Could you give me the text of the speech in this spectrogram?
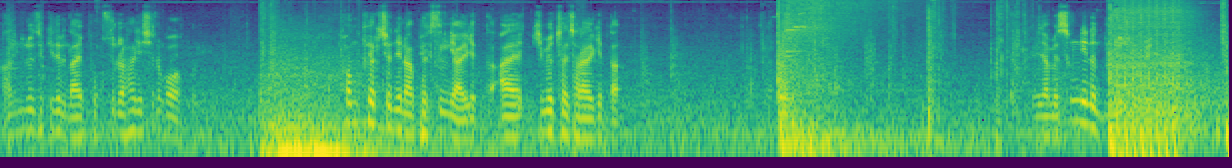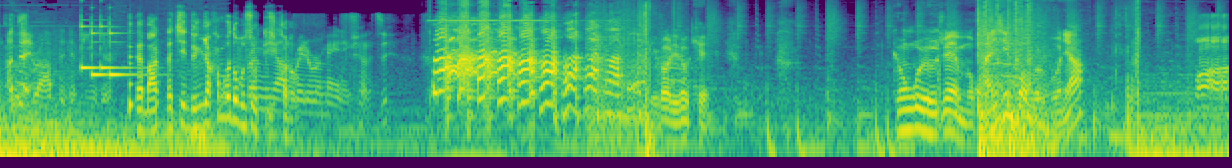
안 누른 새끼들은 나의 복수를 하기 싫은 것 같군. 펌프 액션이랑 백승리 알겠다. 아 김효철 잘 알겠다. 왜냐면 승리는 눌러주면 안돼. 내가 말했지 능력 한 번도 못 쓰고 remaining. 혹시 알았지? 이걸 이렇게 경고 요즘에 뭐 관심법으로 뭐냐? 와.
